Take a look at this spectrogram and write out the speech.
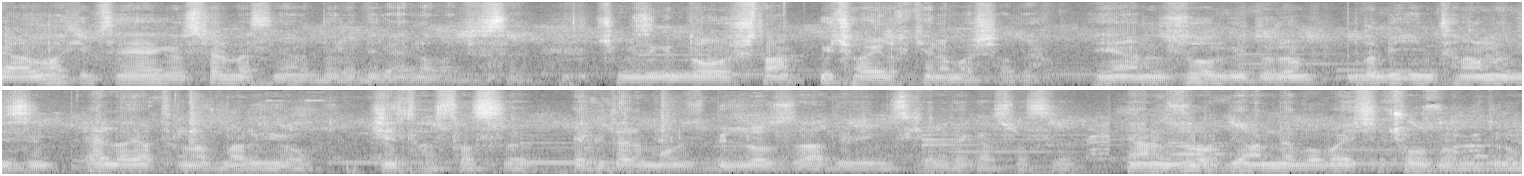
Ya Allah kimseye göstermesin yani böyle bir evlat acısı. Çünkü bizimki doğuştan 3 aylıkken başladı. Yani zor bir durum. Bu da bir imtihanı bizim. El ayak tırnakları yok. Cilt hastası, epidermolüz billoza dediğimiz kelebek hastası. Yani zor bir anne baba için çok zor bir durum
